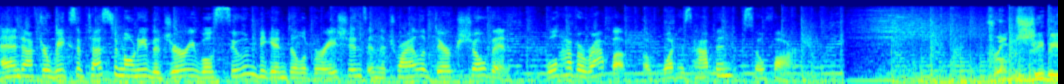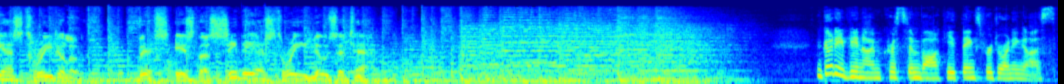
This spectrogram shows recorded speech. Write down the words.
And after weeks of testimony, the jury will soon begin deliberations in the trial of Derek Chauvin. We'll have a wrap up of what has happened so far. From CBS 3 Duluth, this is the CBS 3 News at 10. Good evening, I'm Kristen Vake. Thanks for joining us.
